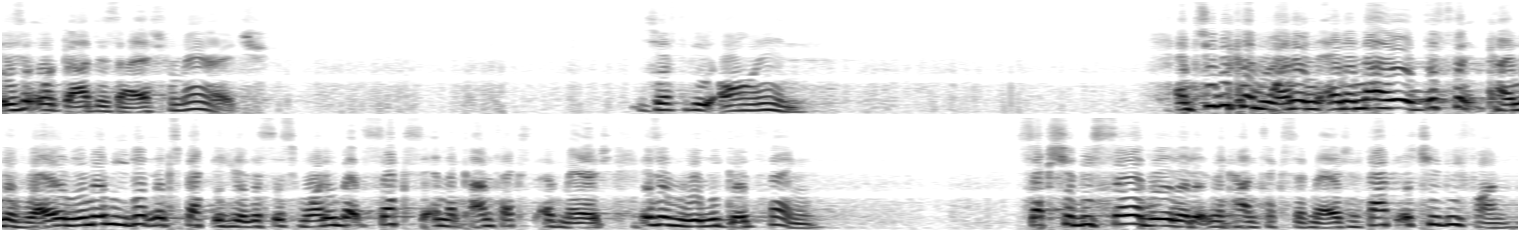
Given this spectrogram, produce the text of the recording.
isn't what God desires for marriage. You have to be all in. And two become one in, in another different kind of way, and you maybe you didn't expect to hear this this morning, but sex in the context of marriage is a really good thing. Sex should be celebrated in the context of marriage. In fact, it should be fun.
